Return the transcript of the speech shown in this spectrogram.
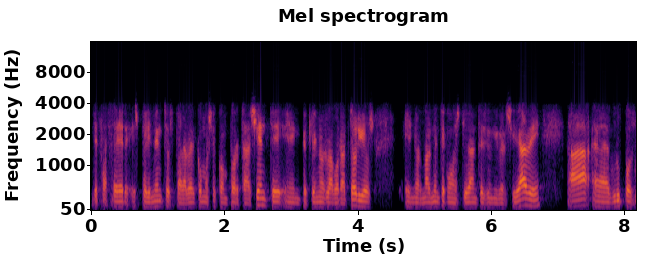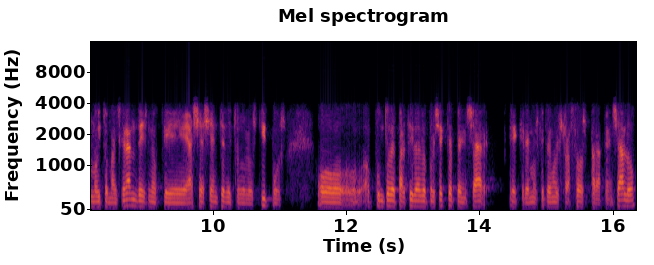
de facer experimentos para ver como se comporta a xente en pequenos laboratorios, eh, normalmente con estudantes de universidade, a, eh, grupos moito máis grandes no que haxa xente de todos os tipos. O, o punto de partida do proxecto é pensar e creemos que temos razóns para pensalo,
